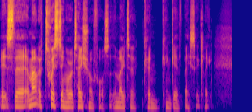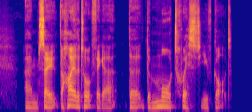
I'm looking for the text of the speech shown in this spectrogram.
it's the amount of twisting or rotational force that the motor can can give, basically. Um, so the higher the torque figure, the the more twist you've got,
